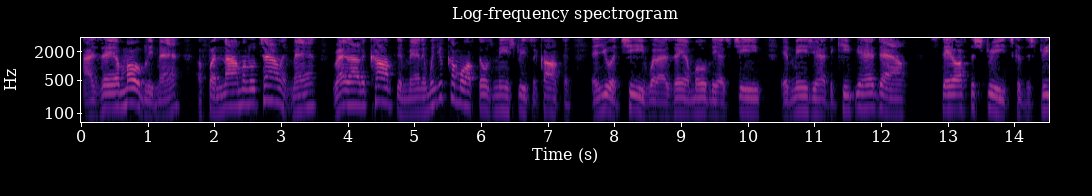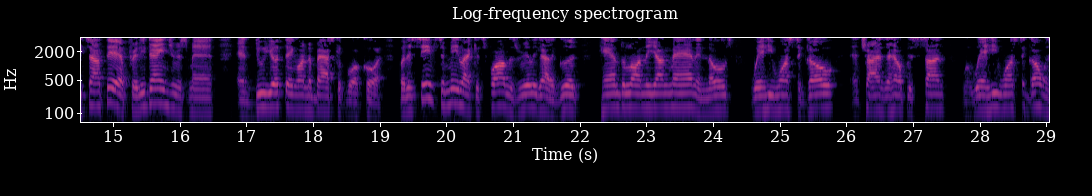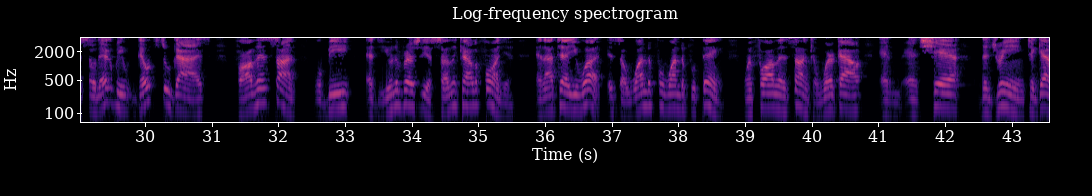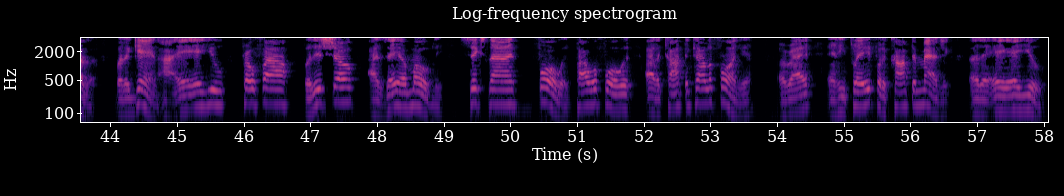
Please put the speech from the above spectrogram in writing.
Isaiah Mobley, man, a phenomenal talent, man, right out of Compton, man. And when you come off those mean streets of Compton and you achieve what Isaiah Mobley has achieved, it means you had to keep your head down, stay off the streets, because the streets out there are pretty dangerous, man, and do your thing on the basketball court. But it seems to me like his father's really got a good handle on the young man and knows where he wants to go and tries to help his son with where he wants to go. And so there'll be those two guys, father and son, will be at the University of Southern California. And I tell you what, it's a wonderful, wonderful thing when father and son can work out and, and share the dream together. But again, our AAU profile for this show, Isaiah Mobley, six nine forward, power forward out of Compton, California. All right. And he played for the Compton Magic of the AAU.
